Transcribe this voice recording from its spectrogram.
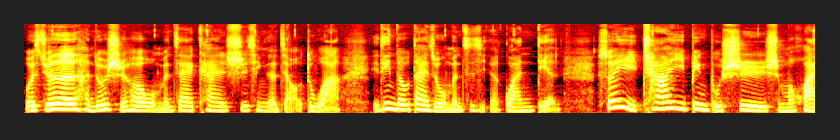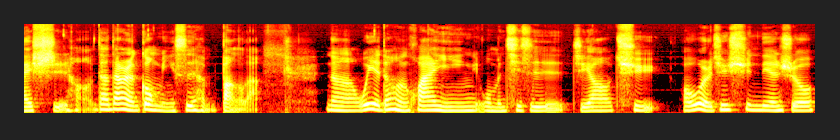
我觉得很多时候我们在看事情的角度啊，一定都带着我们自己的观点，所以差异并不是什么坏事哈。但当然共鸣是很棒啦。那我也都很欢迎，我们其实只要去偶尔去训练说。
